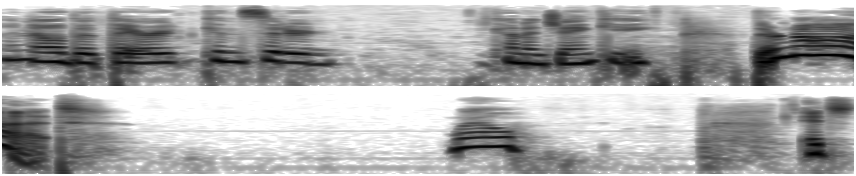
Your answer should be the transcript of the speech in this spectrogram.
I know that they're considered kind of janky. They're not. Well, it's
